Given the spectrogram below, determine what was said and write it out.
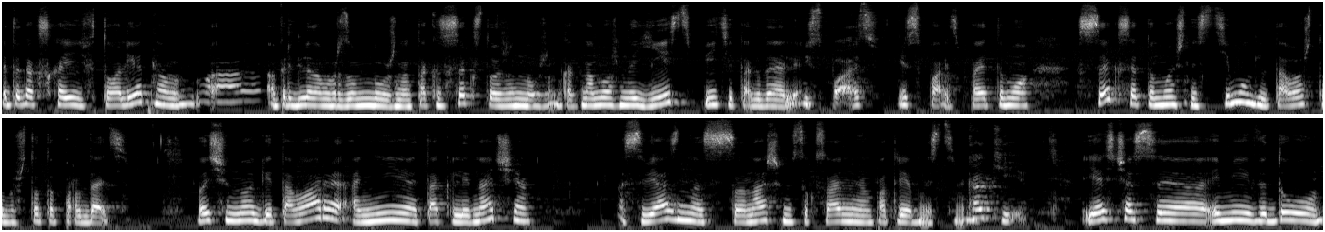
Это как сходить в туалет нам а, определенным образом нужно, так и секс тоже нужен. Как нам нужно есть, пить и так далее. И спать. И спать. Поэтому секс – это мощный стимул для того, чтобы что-то продать. очень многие товары, они так или иначе связаны с нашими сексуальными потребностями. Какие? Я сейчас э, имею в виду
